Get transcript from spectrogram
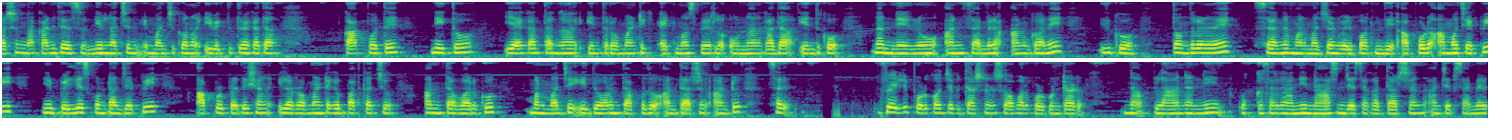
దర్శన్ నాకు అన్ని తెలుసు. నేను నచ్చింది నీ మంచి గుణం ఈ వ్యక్తిత్వమే కదా. కాకపోతే నీతో ఏకాంతంగా ఇంత రొమాంటిక్ అట్మాస్ఫియర్లో ఉన్నాను కదా. ఎందుకో నన్ను నేను అని సమీర అనుగానే ఇదిగో తొందరలోనే సరే మన మధ్యలో వెళ్ళిపోతుంది. అప్పుడు అమ్మ చెప్పి నేను పెళ్ళి చేసుకుంటాను చెప్పి అప్పుడు ప్రతి ఇలా రొమాంటిక్గా బతకచ్చు. అంతవరకు మన మధ్య ఈ దూరం తప్పదు అని దర్శన్ అంటూ సరే వెళ్ళి పడుకొని చెప్పి దర్శనం సోఫాలు పడుకుంటాడు. నా ప్లాన్ అన్ని ఒక్కసారిగా అన్ని నాశనం చేశాక దర్శన్ అని చెప్పి సమీర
